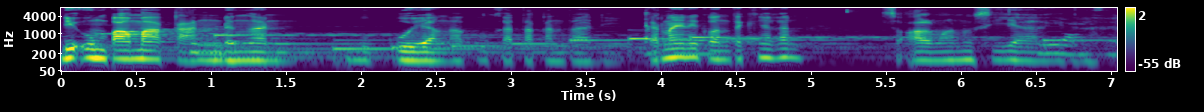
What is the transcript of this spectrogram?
diumpamakan dengan buku yang aku katakan tadi. Karena ini konteksnya kan soal manusia iya gitu. sih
